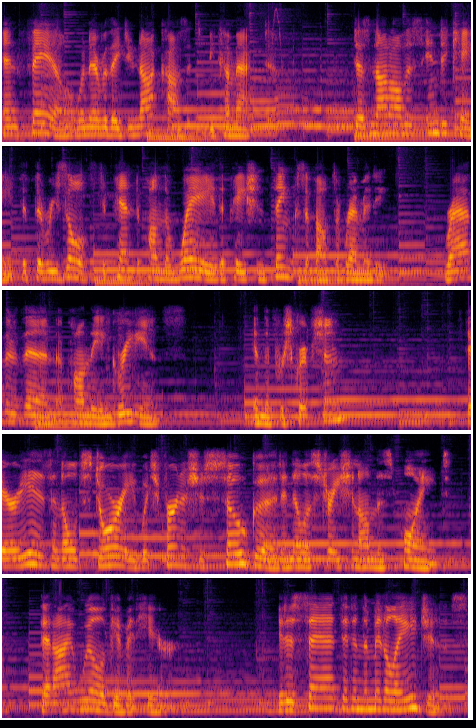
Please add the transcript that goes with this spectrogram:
and fail whenever they do not cause it to become active. Does not all this indicate that the results depend upon the way the patient thinks about the remedy? Rather than upon the ingredients in the prescription. There is an old story which furnishes so good an illustration on this point that I will give it here. It is said that in the Middle Ages,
